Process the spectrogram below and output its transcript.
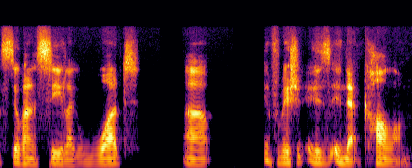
still kind of see like what uh, information is in that column.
